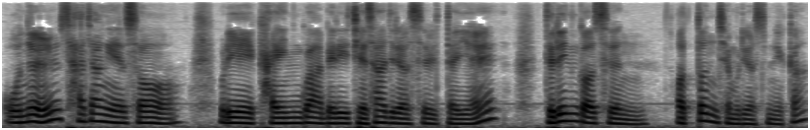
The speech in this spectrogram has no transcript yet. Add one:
오늘 사장에서 우리 가인과 아벨이 제사 드렸을 때에 드린 것은 어떤 제물이었습니까?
